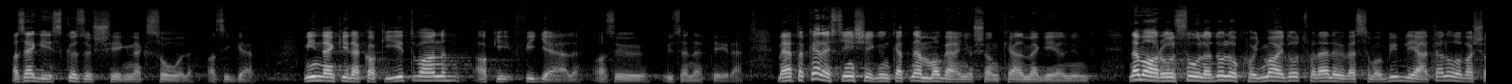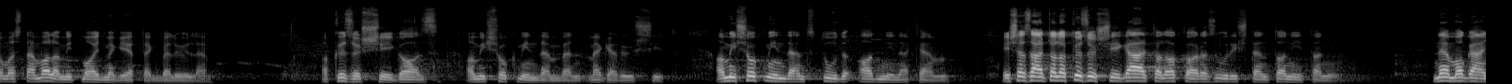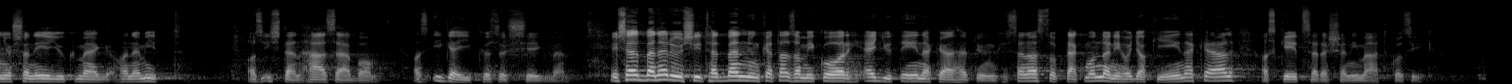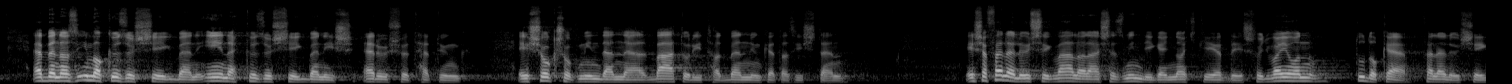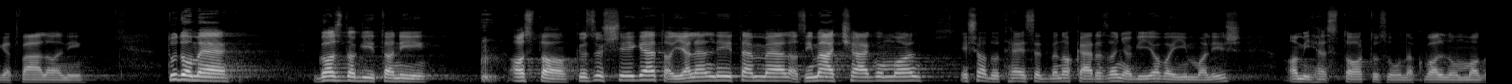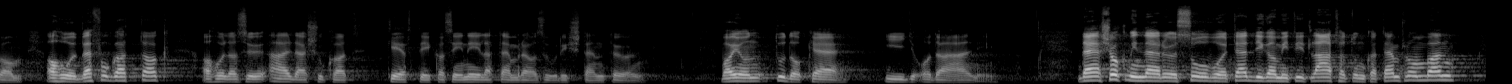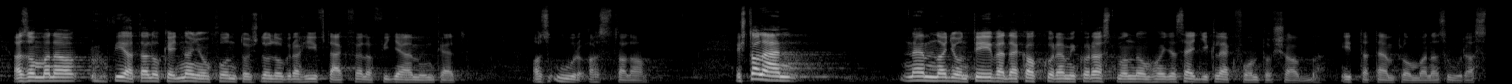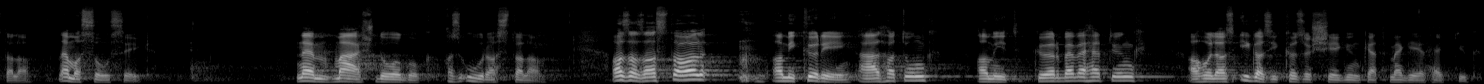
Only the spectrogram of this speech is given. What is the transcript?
Az egész közösségnek szól az ige. Mindenkinek, aki itt van, aki figyel az ő üzenetére. Mert a kereszténységünket nem magányosan kell megélnünk. Nem arról szól a dolog, hogy majd otthon előveszem a Bibliát, elolvasom, aztán valamit majd megértek belőle. A közösség az, ami sok mindenben megerősít. ami sok mindent tud adni nekem. És ezáltal a közösség által akar az Úristen tanítani. Nem magányosan éljük meg, hanem itt, az Isten házában, az igei közösségben. És ebben erősíthet bennünket az, amikor együtt énekelhetünk, hiszen azt szokták mondani, hogy aki énekel, az kétszeresen imádkozik. Ebben az ima közösségben, ének közösségben is erősödhetünk, és sok-sok mindennel bátoríthat bennünket az Isten. És a felelősségvállalás ez mindig egy nagy kérdés, hogy vajon tudok-e felelősséget vállalni? Tudom-e gazdagítani azt a közösséget a jelenlétemmel, az imádságommal, és adott helyzetben akár az anyagi javaimmal is, amihez tartozónak vallom magam. Ahol befogadtak, ahol az ő áldásukat kérték az én életemre az Úristentől. Vajon tudok-e így odaállni? De sok mindenről szó volt eddig, amit itt láthatunk a templomban, azonban a fiatalok egy nagyon fontos dologra hívták fel a figyelmünket, az Úr asztala. És talán nem nagyon tévedek akkor, amikor azt mondom, hogy az egyik legfontosabb itt a templomban az Úr asztala. Nem a szószék, nem más dolgok, az Úr asztala. Az az asztal, ami köré állhatunk, amit körbevehetünk, ahol az igazi közösségünket megélhetjük.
